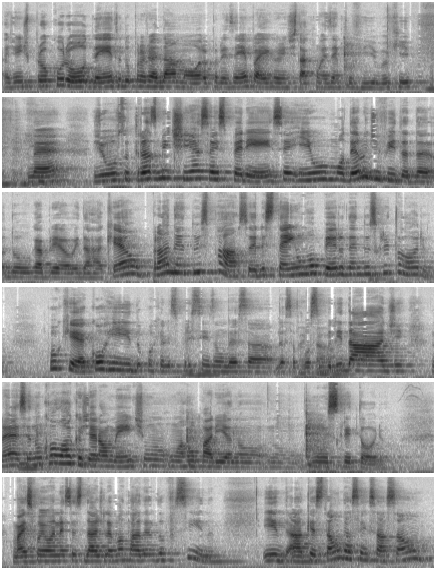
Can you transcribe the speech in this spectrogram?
A gente procurou dentro do projeto da Amora, por exemplo, aí que a gente está com um exemplo vivo aqui, né? Justo transmitir essa experiência e o modelo de vida da- do Gabriel e da Raquel para dentro do espaço. Eles têm um roupeiro dentro do escritório. Por quê? É corrido, porque eles precisam dessa, dessa possibilidade, né? Você não coloca geralmente um- uma rouparia no, no, no escritório. Mas foi uma necessidade levantada dentro da oficina. E a questão da sensação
